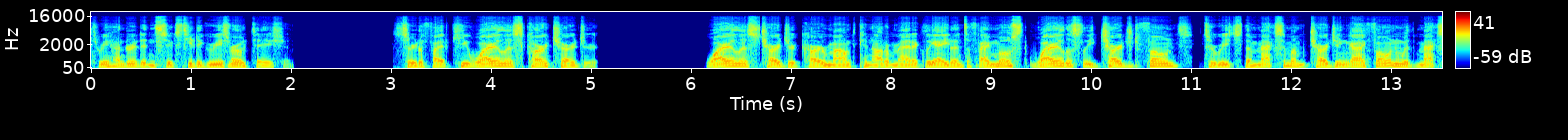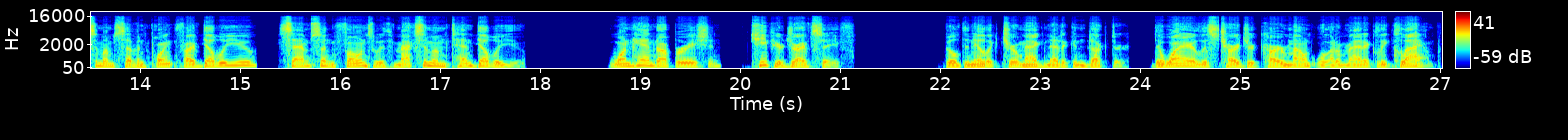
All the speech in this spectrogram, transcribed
360 degrees rotation. Certified Qi Wireless Car Charger. Wireless charger car mount can automatically identify most wirelessly charged phones to reach the maximum charging iPhone with maximum 7.5W, Samsung phones with maximum 10W. One-hand operation, keep your drive safe. Built-in electromagnetic inductor, the wireless charger car mount will automatically clamp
